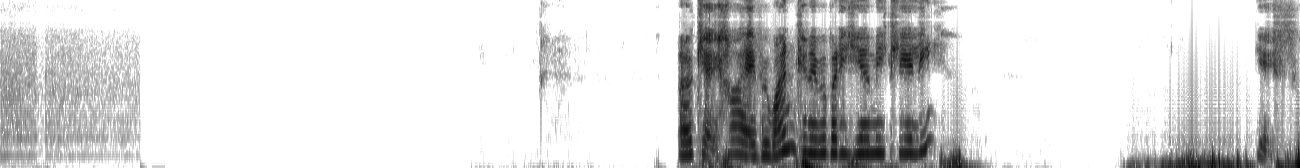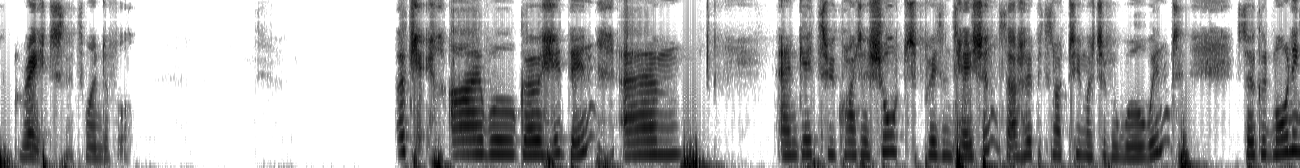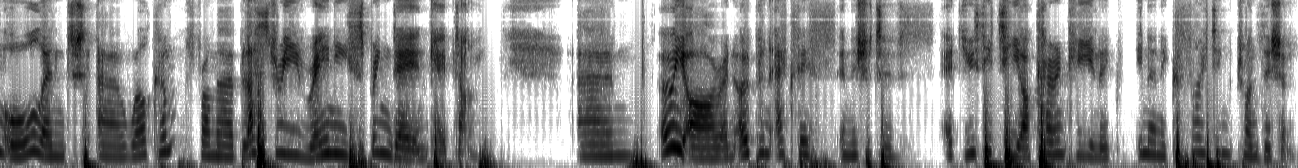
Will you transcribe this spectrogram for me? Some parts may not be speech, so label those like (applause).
Okay, hi everyone. Can everybody hear me clearly? Yes, great. That's wonderful. Okay, I will go ahead then. Um, and get through quite a short presentation, so I hope it's not too much of a whirlwind. So good morning all and uh, welcome from a blustery, rainy spring day in Cape Town. Um, OER and open access initiatives at UCT are currently in, a, in an exciting transition.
